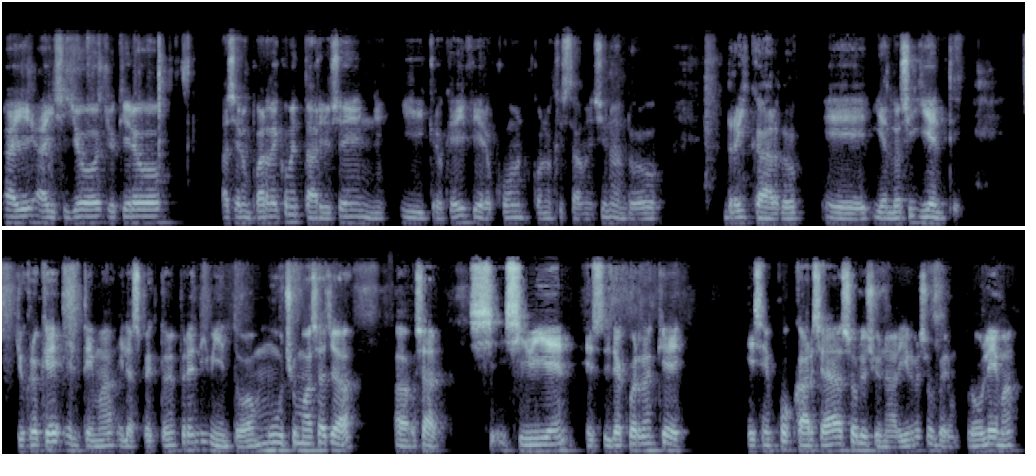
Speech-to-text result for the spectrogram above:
Ahí, ahí sí yo, yo quiero hacer un par de comentarios en, y creo que difiero con, con lo que estaba mencionando Ricardo, eh, y es lo siguiente. Yo creo que el tema, el aspecto de emprendimiento va mucho más allá. o sea, si, si, bien estoy de acuerdo en que es enfocarse a solucionar y resolver un problema,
